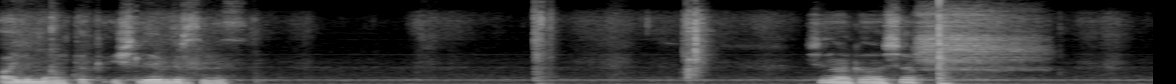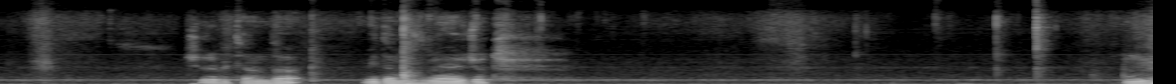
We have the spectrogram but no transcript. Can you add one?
aynı mantık işleyebilirsiniz. Şimdi arkadaşlar şöyle bir tane daha vidamız mevcut. Bunu da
